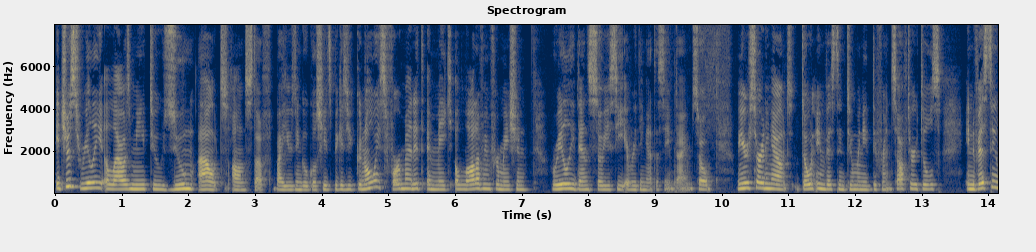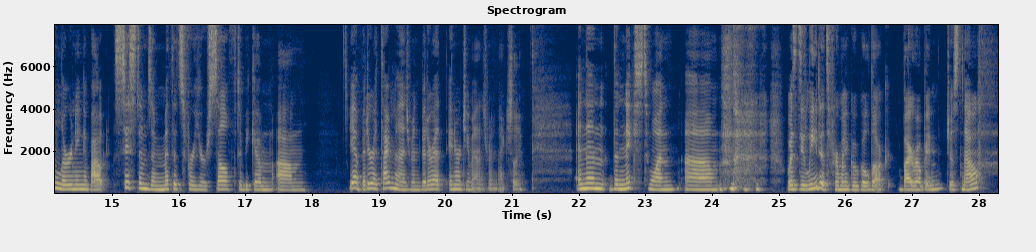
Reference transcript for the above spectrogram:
It just really allows me to zoom out on stuff by using Google Sheets because you can always format it and make a lot of information really dense so you see everything at the same time. So, when you're starting out, don't invest in too many different software tools. Invest in learning about systems and methods for yourself to become, um, yeah, better at time management, better at energy management, actually. And then the next one um, was deleted from my Google Doc by Robin just now.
